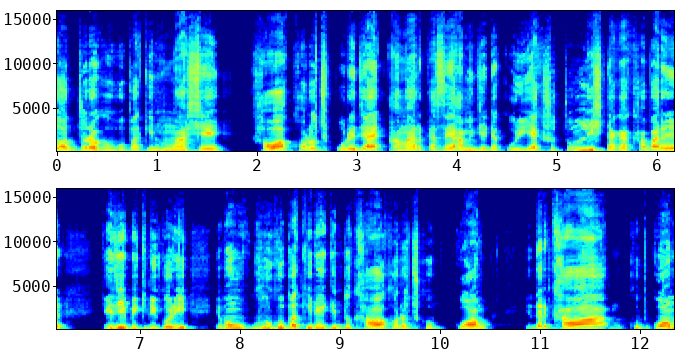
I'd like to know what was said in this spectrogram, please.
দশজোড়া ঘুঘু পাখির মাসে খাওয়া খরচ পড়ে যায় আমার কাছে। আমি যেটা করি, একশো চল্লিশ টাকা খাবারের কেজি বিক্রি করি এবং ঘুঘু পাখিরে কিন্তু খাওয়া খরচ খুব কম। এদের খাওয়া খুব কম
